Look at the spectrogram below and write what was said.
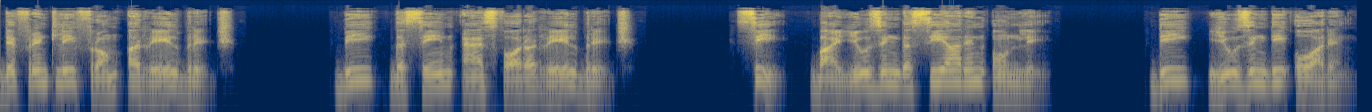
Differently from a rail bridge. B. The same as for a rail bridge. C. By using the CRN only. D. Using the ORN.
